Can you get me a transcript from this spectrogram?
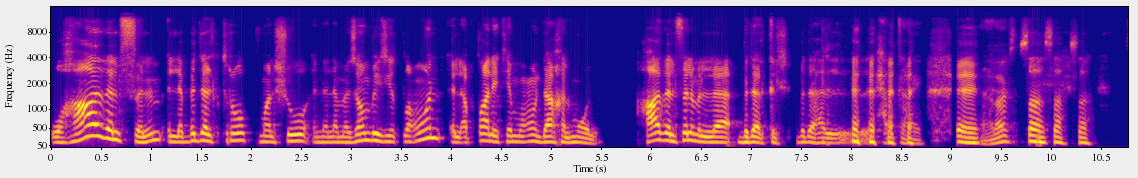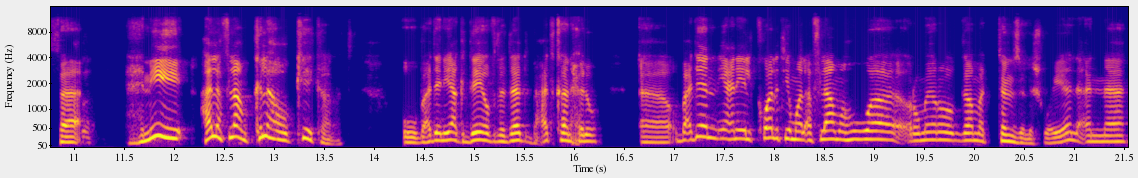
وهذا الفيلم اللي بدأ ال trope مال شو انه لما zombies يطلعون الأبطال يتجمعون داخل مول. هذا الفيلم اللي بدأ الكل بدأ هالحركه هاي. إيه. عرفت؟ صح صح صح. فهني هالأفلام كلها okay كانت. وبعدين ياك Day of the Dead بعد كان حلو. آه وبعدين يعني ال quality مال أفلامه هو روميرو قامت تنزل شوية لأن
